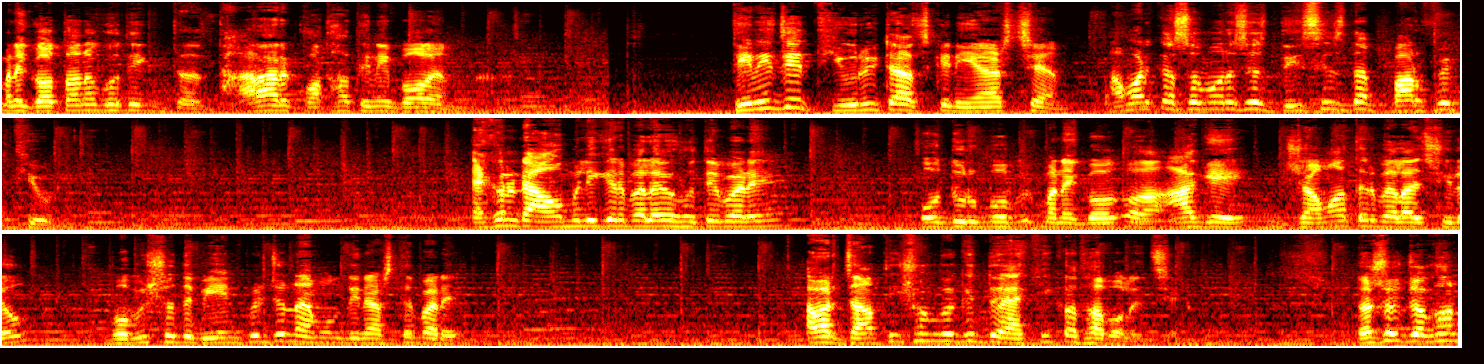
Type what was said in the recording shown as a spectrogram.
মানে গতানুগতিক ধারার কথা তিনি বলেন না। তিনি যে থিওরিটা আজকে নিয়ে আসছেন, আমার কাছে মনে হচ্ছে this is the perfect theory এখন এটা আওয়ামী লীগের বেলায় হতে পারে। অদূর মানে আগে জামাতের বেলায় ছিল। ভবিষ্যতে বিএনপির জন্য এমন দিন আসতে পারে। আবার জাতিসংঘ কিন্তু একই কথা বলেছে। দর্শক, যখন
